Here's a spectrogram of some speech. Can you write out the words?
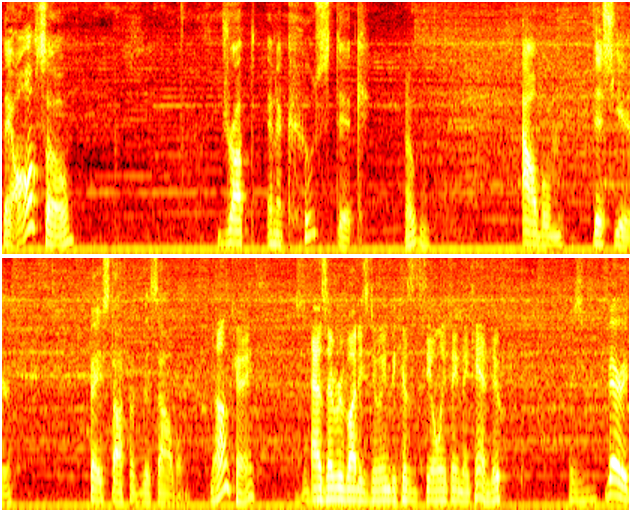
They also dropped an acoustic Oh. album this year based off of this album. Okay. As everybody's doing because it's the only thing they can do. It's very,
